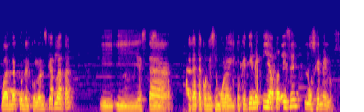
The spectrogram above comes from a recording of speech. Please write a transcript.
Wanda con el color escarlata y, y esta Agata con ese moradito que tiene y aparecen los gemelos.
